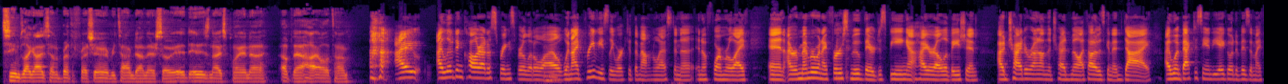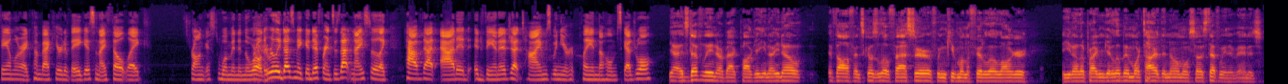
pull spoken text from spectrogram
seems like I just have a breath of fresh air every time down there. So it, it is nice playing uh, up that high all the time. I I lived in Colorado Springs for a little while mm-hmm. when I previously worked at the Mountain West in a in a former life, and I remember when I first moved there, just being at higher elevation. I'd try to run on the treadmill. I thought I was gonna die. I went back to San Diego to visit my family, or I'd come back here to Vegas, and I felt like strongest woman in the world. It really does make a difference. Is that nice to like have that added advantage at times when you're playing the home schedule? Yeah, it's definitely in our back pocket. You know, you know, if the offense goes a little faster, if we can keep them on the field a little longer, you know, they're probably gonna get a little bit more tired than normal. So it's definitely an advantage.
